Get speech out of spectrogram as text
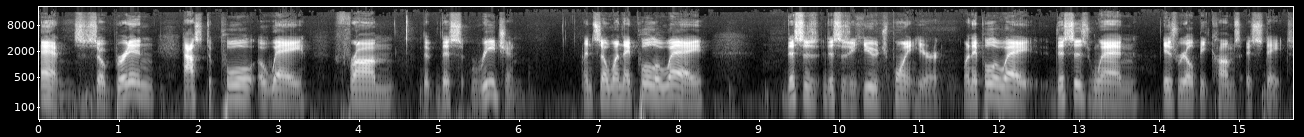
ends. So Britain has to pull away from the, this region, and so when they pull away, this is this is a huge point here. When they pull away, this is when Israel becomes a state.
